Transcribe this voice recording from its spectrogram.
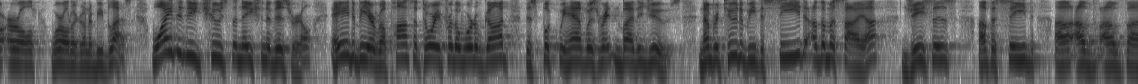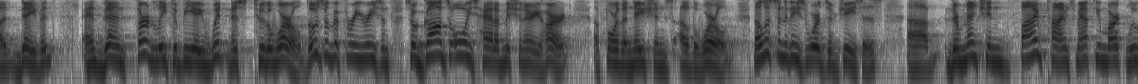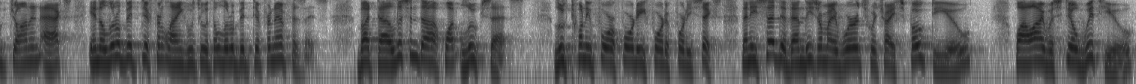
world, are going to be blessed. Why did he choose the nation of Israel? A, to be a repository for the Word of God. This book we have was written by the Jews. Number two, to be the seed of the Messiah, Jesus of the seed uh, of, of uh, David. And then, thirdly, to be a witness to the world. Those are the three reasons. So, God's always had a missionary heart uh, for the nations of the world. Now, listen to these words of Jesus. Uh, they're mentioned five times Matthew, Mark, Luke, John, and Acts in a little bit different language with a little bit different emphasis. But uh, listen to what Luke says. Luke 24, 44 to 46. Then he said to them, These are my words which I spoke to you while I was still with you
